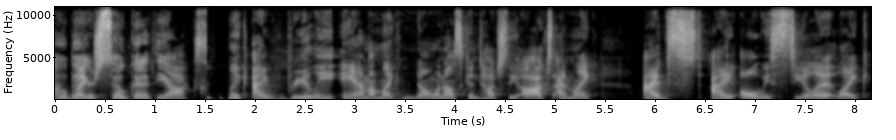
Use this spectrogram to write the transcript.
Oh, but Like- you're so good at the aux. Like I really am. I'm like no one else can touch the aux. I'm like I've st- I always steal it like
